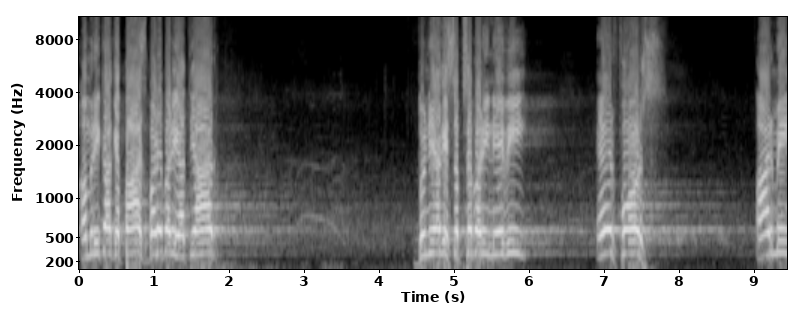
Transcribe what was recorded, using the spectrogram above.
अमेरिका के पास बड़े बड़े हथियार, दुनिया की सबसे बड़ी navy air force army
